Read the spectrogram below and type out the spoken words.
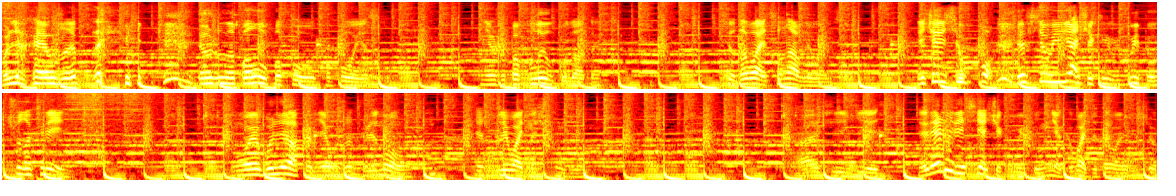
Бляха, я уже... я уже на полу по, по, по пояс. Я уже поплыл куда-то. Все, давай, останавливаемся. Я че все по... Я все ящик выпил, что за хрень? Ой, бляха, мне уже хреново. Я же блевать начну, блин. Офигеть. Я реально весь ящик выпил? Не, хватит, давай, все.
